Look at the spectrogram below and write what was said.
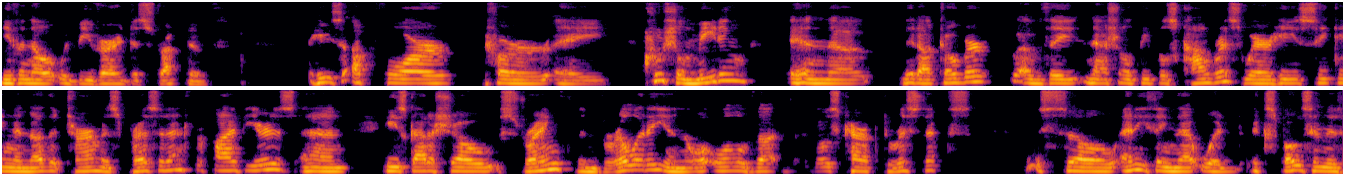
even though it would be very destructive. He's up for for a crucial meeting in uh, mid October of the National People's Congress, where he's seeking another term as president for five years. And he's got to show strength and virility and all, all of the, those characteristics. So anything that would expose him as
